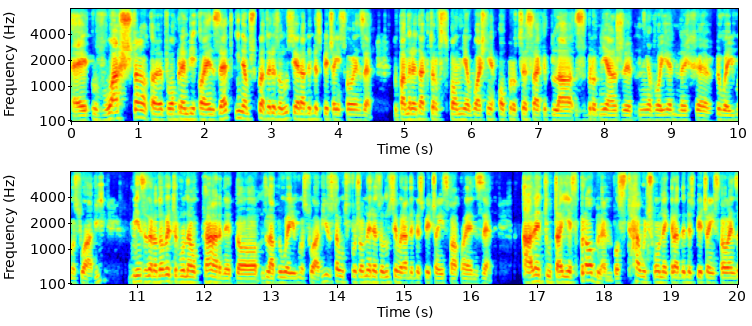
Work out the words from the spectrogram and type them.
e, zwłaszcza e, w obrębie ONZ i na przykład rezolucja Rady Bezpieczeństwa ONZ. Tu pan redaktor wspomniał właśnie o procesach dla zbrodniarzy wojennych e, w byłej Jugosławii. Międzynarodowy Trybunał Karny do, dla byłej Jugosławii został utworzony rezolucją Rady Bezpieczeństwa ONZ. Ale tutaj jest problem, bo stały członek Rady Bezpieczeństwa ONZ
